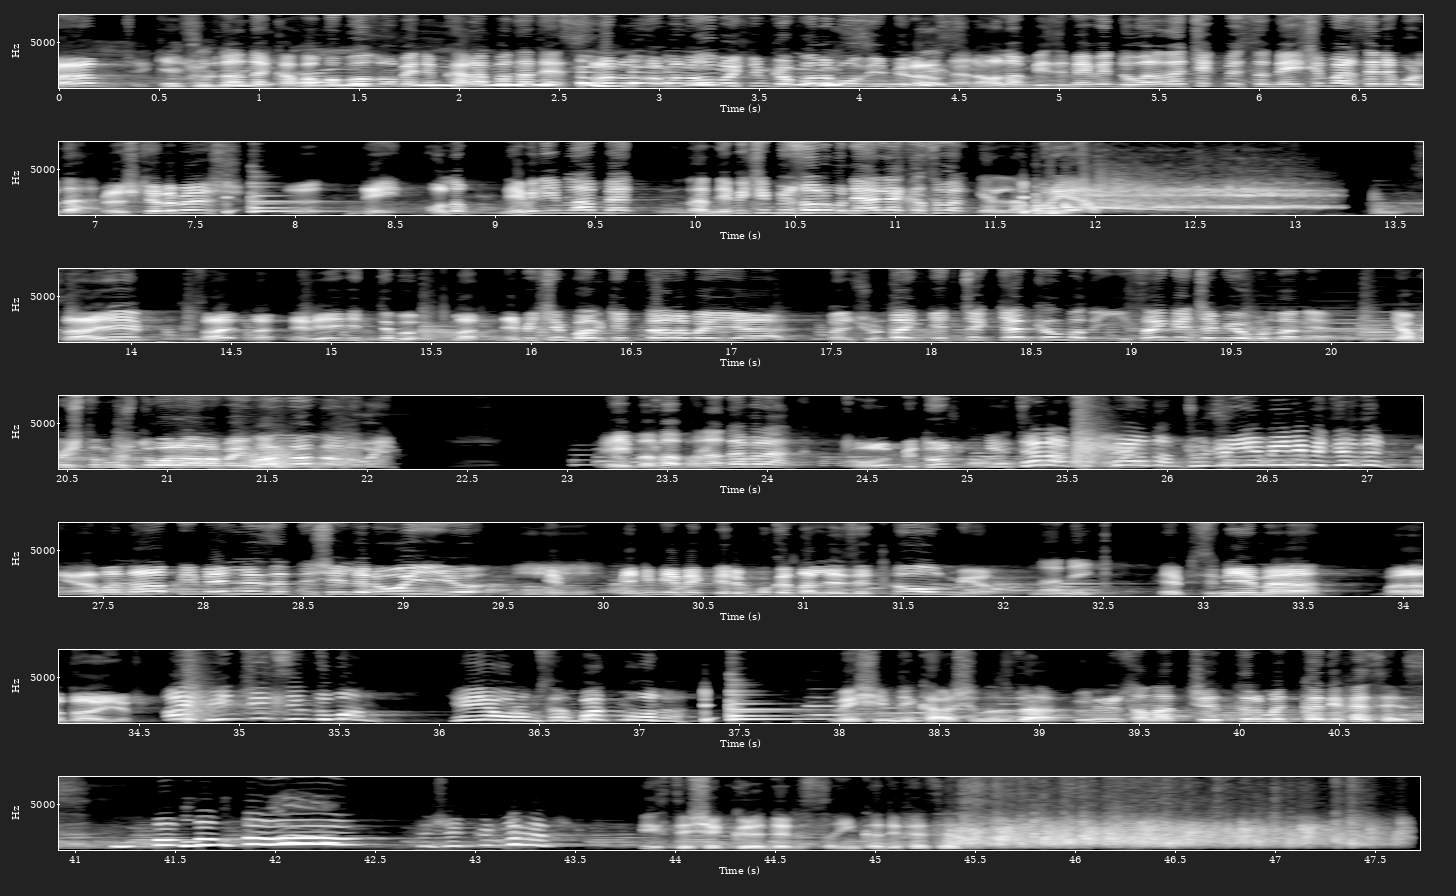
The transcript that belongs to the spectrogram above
Lan. Çekil şuradan da kafamı bozma benim kara patates. Lan o zaman al bakayım kafanı bozayım biraz. Lan oğlum bizim evin duvarına çıkmışsın. Ne işin var senin burada? Beş kere beş. Ne? Oğlum ne bileyim lan ben. Lan ne biçim bir soru bu? Ne alakası var? Gel lan buraya. Sahip. Sahip. Lan nereye gitti bu? Lan ne biçim park etti arabayı ya? Lan şuradan geçecek yer kalmadı. İnsan geçemiyor buradan ya. Yapıştırmış duvara arabayı. Lan lan lan. Uy. Hey baba bana da bırak. Oğlum bir dur. Yeter artık be adam. Çocuğun yemeğini bitirdin. Ya ama ne yapayım en lezzetli şeyleri o yiyor. Benim yemeklerim bu kadar lezzetli olmuyor. Nanik. Hepsini yeme ha. Bana da ayır. Ay bencilsin Duman. Ye yavrum sen bakma ona. Ve şimdi karşınızda ünlü sanatçı Tırmık Kadife Ses. Teşekkürler. Biz teşekkür ederiz Sayın Kadife Ses.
